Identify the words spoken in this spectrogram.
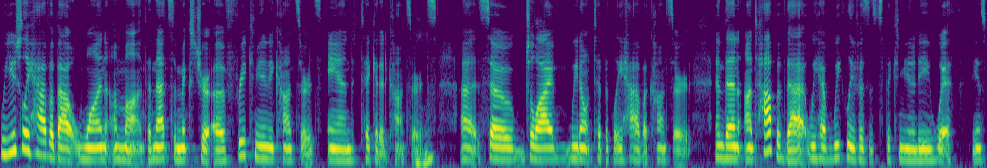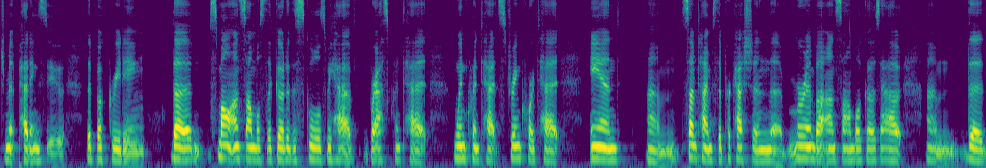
We usually have about one a month, and that's a mixture of free community concerts and ticketed concerts. Mm-hmm. Uh, so, July, we don't typically have a concert. And then on top of that, we have weekly visits to the community with the instrument petting zoo, the book reading, the small ensembles that go to the schools. We have brass quintet, wind quintet, string quartet, and um, sometimes the percussion, the marimba ensemble goes out. Um, the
